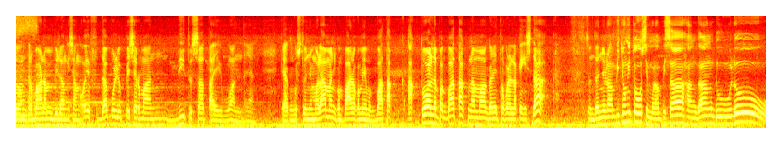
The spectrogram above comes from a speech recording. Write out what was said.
Ito ang trabaho namin bilang isang OFW fisherman dito sa Taiwan. Ayan kaya kung gusto nyo malaman kung paano kami magbatak, aktual na pagbatak ng mga ganitong kalalaking isda, sundan nyo lang ang video ito simula umpisa hanggang dulo.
